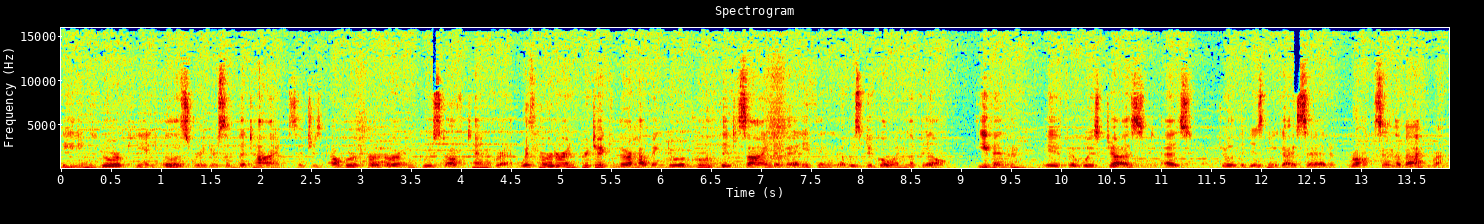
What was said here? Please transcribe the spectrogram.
leading European illustrators of the time, such as Albert Hurter and Gustaf Tenggren, with Hurter in particular having to approve the design of anything that was to go in the film, even if it was just, as Joe the Disney guy said, rocks in the background.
